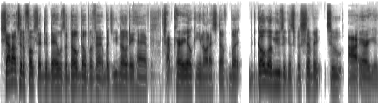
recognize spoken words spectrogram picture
shout out to the folks that did that. It was a dope, dope event. But you know, they have trap karaoke and all that stuff. But go go music is specific to our area.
